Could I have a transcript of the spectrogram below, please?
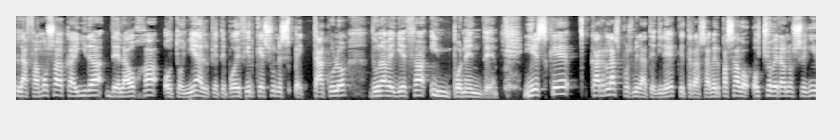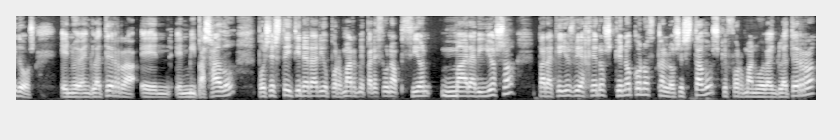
la famosa caída de la hoja otoñal, que te puedo decir que es un espectáculo de una belleza imponente. Y es que Carlas, pues mira, te diré que tras haber pasado ocho veranos seguidos en Nueva Inglaterra en, mi pasado, pues este itinerario por mar me parece una opción maravillosa para aquellos viajeros que no conozcan los estados que forman Nueva Inglaterra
